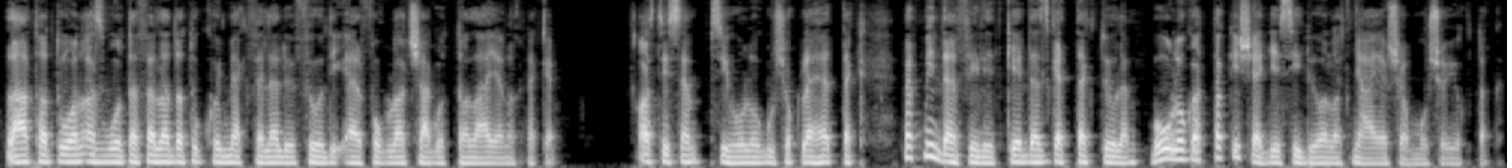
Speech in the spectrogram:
Láthatóan az volt a feladatuk, hogy megfelelő földi elfoglaltságot találjanak nekem. Azt hiszem, pszichológusok lehettek, mert mindenfélét kérdezgettek tőlem, bólogattak, és egész idő alatt nyájasan mosolyogtak.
